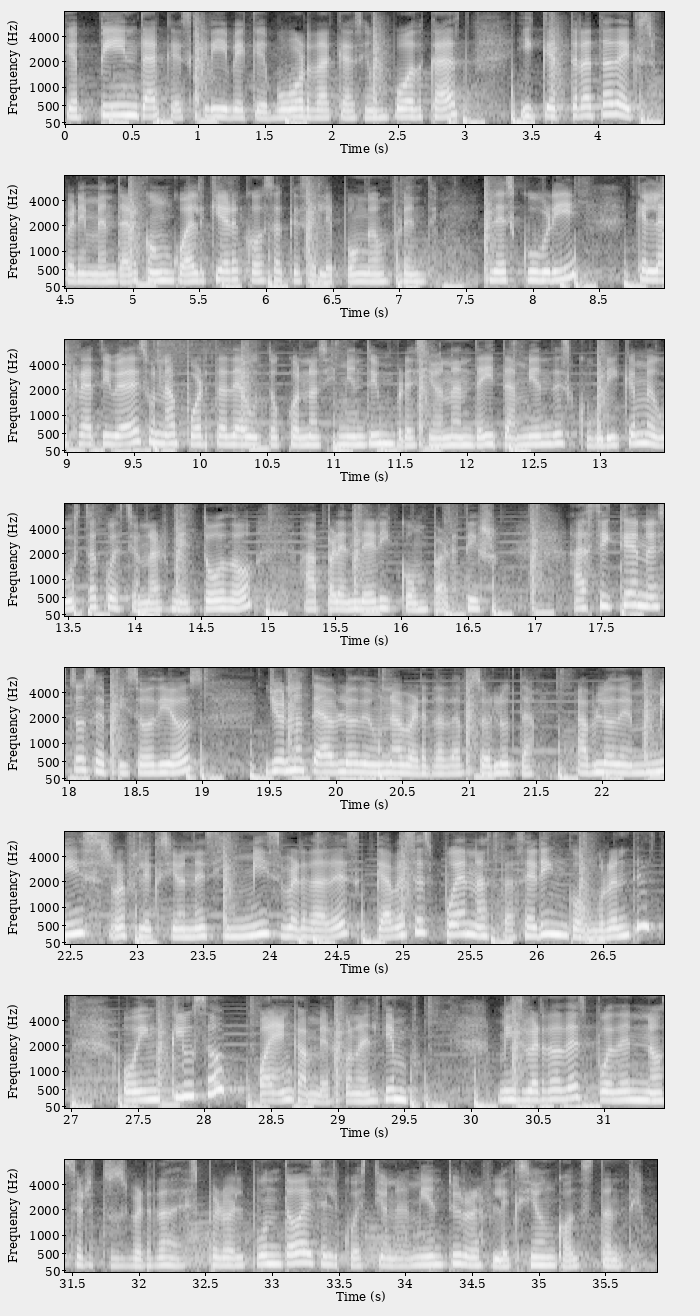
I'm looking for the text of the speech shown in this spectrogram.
que pinta, que escribe, que borda, que hace un podcast y que trata de experimentar con cualquier cosa que se le ponga enfrente. Descubrí que la creatividad es una puerta de autoconocimiento impresionante y también descubrí que me gusta cuestionarme todo, aprender y compartir. Así que en estos episodios yo no te hablo de una verdad absoluta, hablo de mis reflexiones y mis verdades que a veces pueden hasta ser incongruentes o incluso pueden cambiar con el tiempo. Mis verdades pueden no ser tus verdades, pero el punto es el cuestionamiento y reflexión constante.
